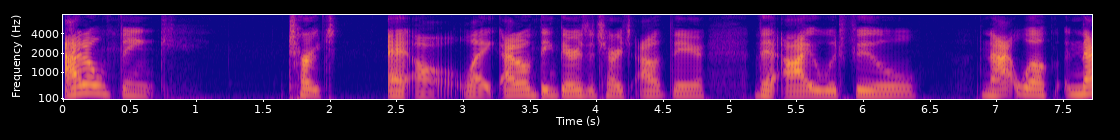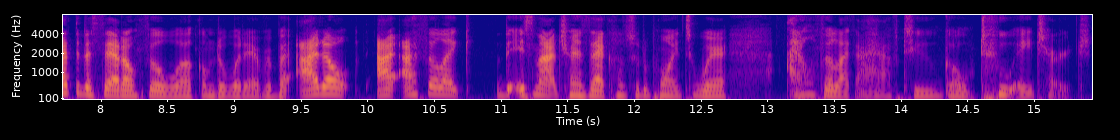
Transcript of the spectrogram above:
I don't think church at all. Like I don't think there's a church out there that I would feel not welcome. Not that I say I don't feel welcomed or whatever, but I don't. I I feel like it's not transactional to the point to where I don't feel like I have to go to a church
